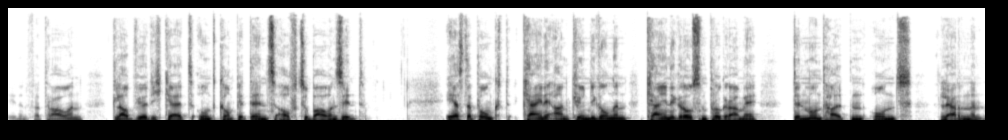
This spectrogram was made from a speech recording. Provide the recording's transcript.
denen Vertrauen, Glaubwürdigkeit und Kompetenz aufzubauen sind. Erster Punkt, keine Ankündigungen, keine großen Programme, den Mund halten und lernen.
